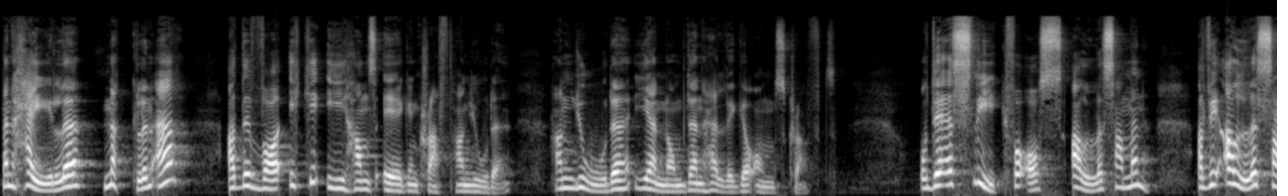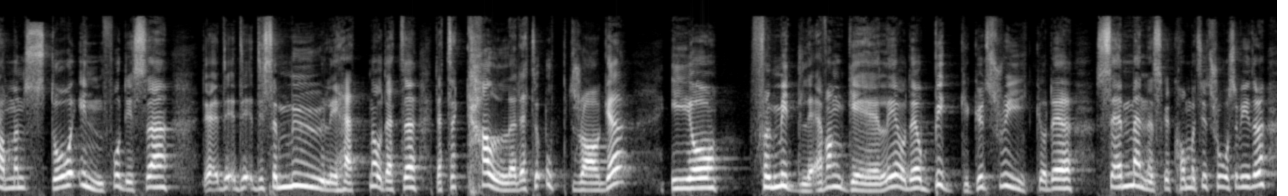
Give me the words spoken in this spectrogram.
Men hele nøkkelen er at det var ikke i hans egen kraft han gjorde. Han gjorde gjennom Den hellige ånds kraft. Og det er slik for oss alle sammen. At vi alle sammen står innenfor disse, disse mulighetene og dette, dette kallet, dette oppdraget i å formidle evangeliet og det å bygge Guds rike og det å se mennesker komme til tro osv. Og,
